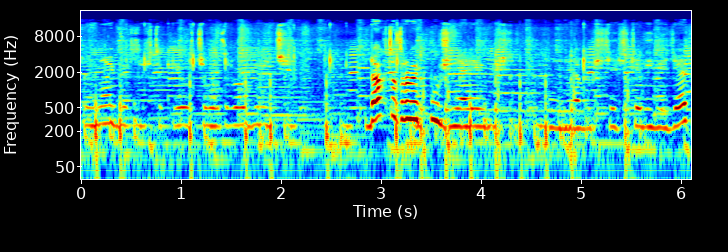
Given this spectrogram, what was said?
Czy najpierw coś takiego trzeba zrobić? Dach to zrobię później, jakbyś- jakbyście chcieli wiedzieć.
